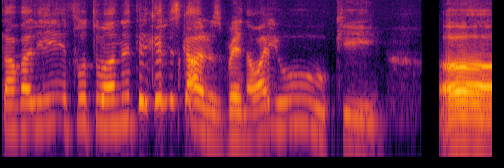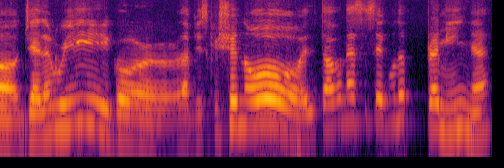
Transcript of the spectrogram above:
tava ali flutuando entre aqueles caras, Brandon Ayuk, uh, Jalen Rigor, Lavisca Chenot, ele tava nessa segunda, pra mim, né,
